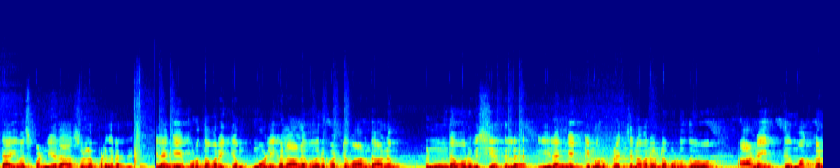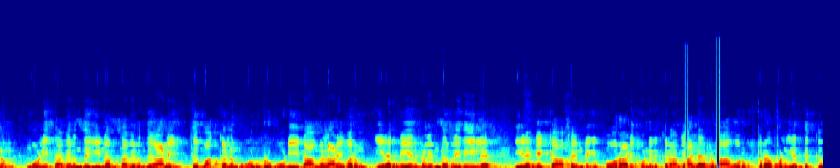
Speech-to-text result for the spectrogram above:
டைவர்ஸ் பண்ணியதாக சொல்லப்படுகிறது. இலங்கையை பொறுத்த வரைக்கும் மொழிகளால் வேறுபட்டு வாழ்ந்தாலும் இந்த ஒரு விஷயத்தில் இலங்கைக்குன்னு ஒரு பிரச்சனை வருகின்ற பொழுது அனைத்து மக்களும் மொழி தவிர்ந்து இனம் தவிர்ந்து அனைத்து மக்களும் ஒன்று கூடி நாங்கள் அனைவரும் இலங்கையர்கள் என்ற ரீதியில் இலங்கைக்காக இன்றைக்கு போராடி கொண்டிருக்கிறாங்க. பலரும் ஒரு பிரபல்யத்துக்கு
